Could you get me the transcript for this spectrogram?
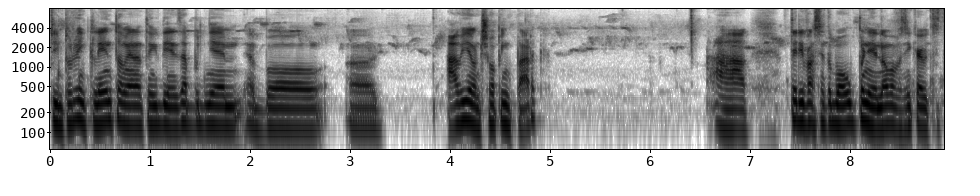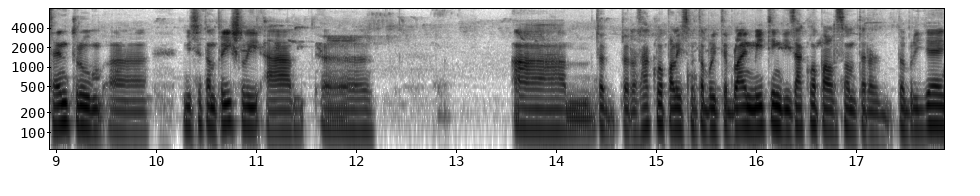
tým prvým klientom, ja na to nikdy nezabudnem, bol uh, Avion Shopping Park. A vtedy vlastne to bolo úplne novo vznikajúce centrum a my sme tam prišli a uh, a teda zaklopali sme, to boli tie blind meetingy, zaklopal som teda dobrý deň,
